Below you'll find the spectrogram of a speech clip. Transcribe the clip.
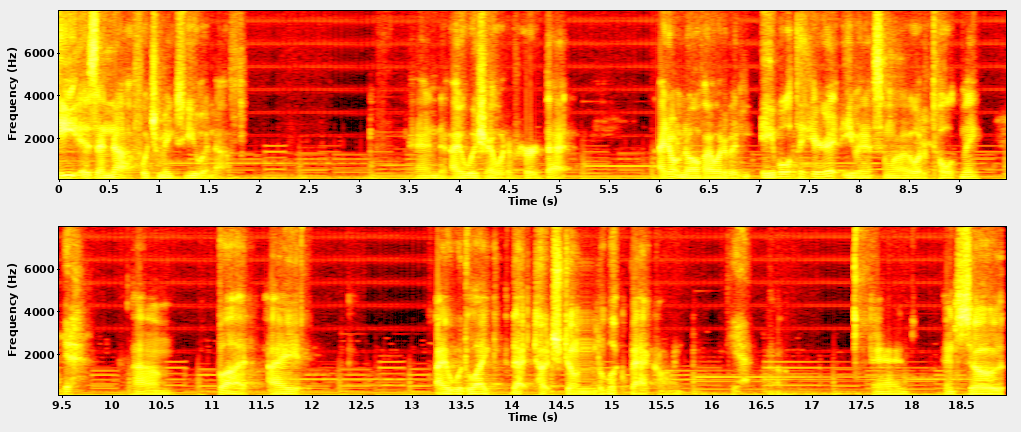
He is enough, which makes you enough. And I wish I would have heard that. I don't know if I would have been able to hear it, even if someone would have told me. Yeah. Um, but I I would like that touchstone to look back on. Yeah. Um, and and so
